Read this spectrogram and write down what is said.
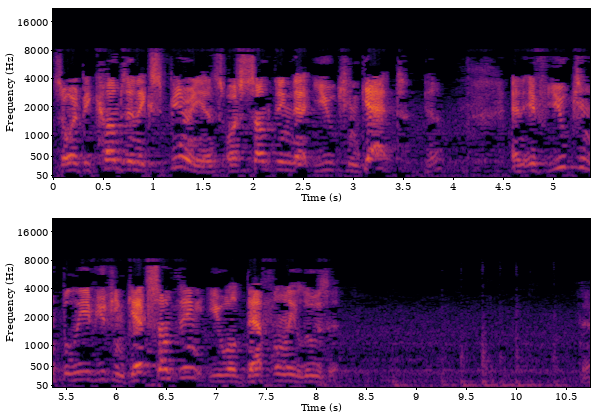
So it becomes an experience or something that you can get. Yeah? And if you can believe you can get something, you will definitely lose it. Yeah?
